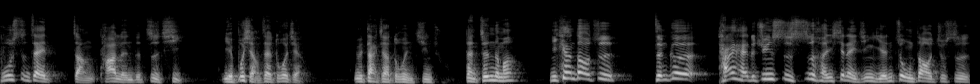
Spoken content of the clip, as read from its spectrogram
不是在长他人的志气，也不想再多讲。因为大家都很清楚，但真的吗？你看到是整个台海的军事失衡，现在已经严重到就是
